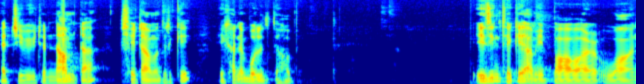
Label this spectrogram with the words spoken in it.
অ্যাট্রিবিউটের নামটা, সেটা আমাদেরকে এখানে বলে দিতে হবে। এজিং থেকে আমি পাওয়ার ওয়ান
